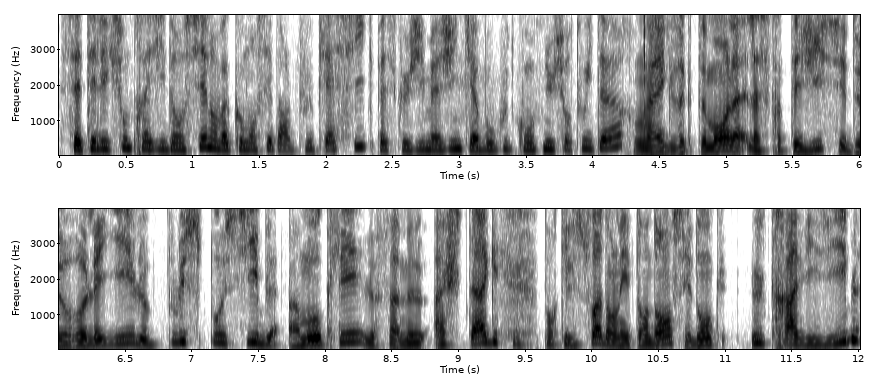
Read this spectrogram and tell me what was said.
cette élection présidentielle. On va commencer par le plus classique parce que j'imagine qu'il y a beaucoup de contenu sur Twitter? Ouais, exactement. La, la stratégie, c'est de relayer le plus possible un mot-clé, le fameux hashtag, pour qu'il soit dans les tendances et donc ultra visible.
